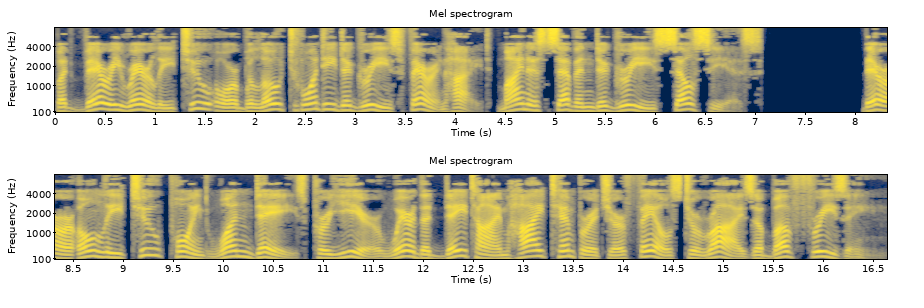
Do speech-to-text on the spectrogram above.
but very rarely to or below 20 degrees Fahrenheit (-7 degrees Celsius). There are only 2.1 days per year where the daytime high temperature fails to rise above freezing.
